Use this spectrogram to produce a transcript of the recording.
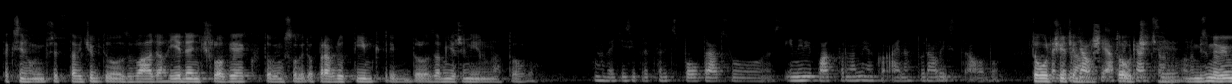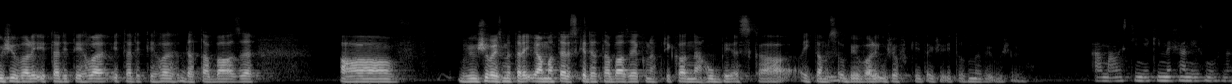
tak si neumím představit, že by to zvládal jeden člověk. To by musel být opravdu tým, který by byl zaměřený jenom na tohle. A viete si představit spoluprácu s jinými platformami, jako iNaturalist, alebo to určitě, další to určitě ano. My jsme využívali i tady tyhle, i tady tyhle databáze a využívali jsme tady i amatérské databáze, jako například na huby.sk, i tam se hmm. objevovaly užovky, takže i to jsme využili. A mali jste nějaký mechanismus na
